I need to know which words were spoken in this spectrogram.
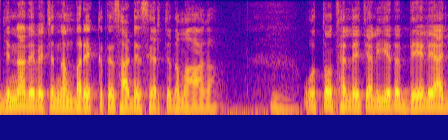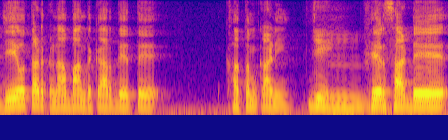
ਜਿਨ੍ਹਾਂ ਦੇ ਵਿੱਚ ਨੰਬਰ 1 ਤੇ ਸਾਡੇ ਸਿਰ 'ਚ ਦਿਮਾਗ ਆ। ਉਤੋਂ ਥੱਲੇ ਚਲੀਏ ਤੇ ਦਿਲ ਆ ਜੇ ਉਹ ਧੜਕਣਾ ਬੰਦ ਕਰ ਦੇ ਤੇ ਖਤਮ ਕਹਾਣੀ। ਜੀ। ਫਿਰ ਸਾਡੇ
